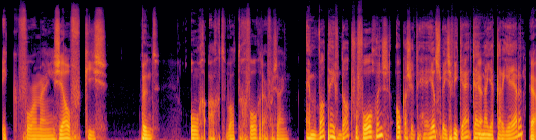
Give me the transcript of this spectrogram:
ik voor mijzelf kies. Punt. Ongeacht wat de gevolgen daarvoor zijn. En wat heeft dat vervolgens, ook als je het heel specifiek hè, kijkt Ja. naar je carrière, Ja.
